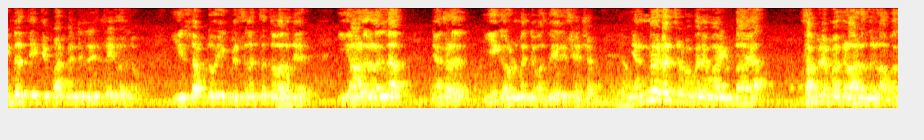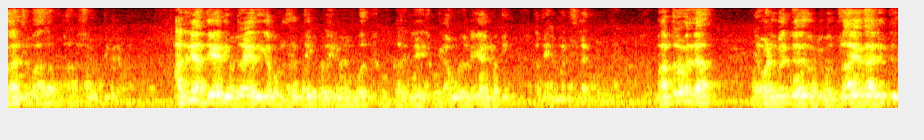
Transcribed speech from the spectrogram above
ഇൻഡസ്ട്രി ഡിപ്പാർട്ട്മെന്റിൽ രജിസ്റ്റർ ചെയ്യണമല്ലോ. ഈസ് ഓഫ് ഡൂയിങ് ബിസിനസ് എന്ന് പറഞ്ഞ് ഈ ആളുകളെല്ലാം ഞങ്ങൾ ഈ ഗവൺമെന്റ് വന്നതിന് ശേഷം ഞങ്ങളുടെ ശ്രമപരമായി ഉണ്ടായ സംരംഭങ്ങളാണെന്നുള്ള അവകാശവാദം അതിശയോക്തിപരമാണ് അതിനെ അദ്ദേഹം ഇത്രയധികം പ്രസംഗിക്കുന്നതിന് മുമ്പ് അതിന്റെ ഗ്രൗണ്ട് റിയാലിറ്റി അദ്ദേഹം മനസ്സിലാക്കുന്നത് മാത്രമല്ല ഗവൺമെന്റ് വ്യവസായ കാര്യത്തിൽ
